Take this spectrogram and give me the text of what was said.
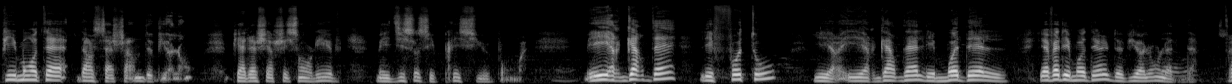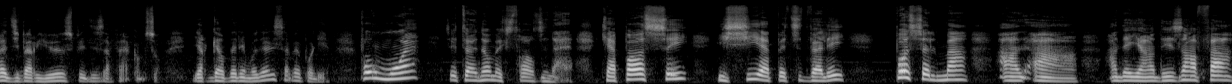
Puis il montait dans sa chambre de violon, puis allait chercher son livre. Mais il dit Ça, c'est précieux pour moi. Mais il regardait les photos, il, il regardait les modèles. Il y avait des modèles de violon là-dedans. Stradivarius, puis des affaires comme ça. Il regardait les modèles, il ne savait pas lire. Pour moi, c'est un homme extraordinaire qui a passé ici à Petite-Vallée, pas seulement en, ayant des enfants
